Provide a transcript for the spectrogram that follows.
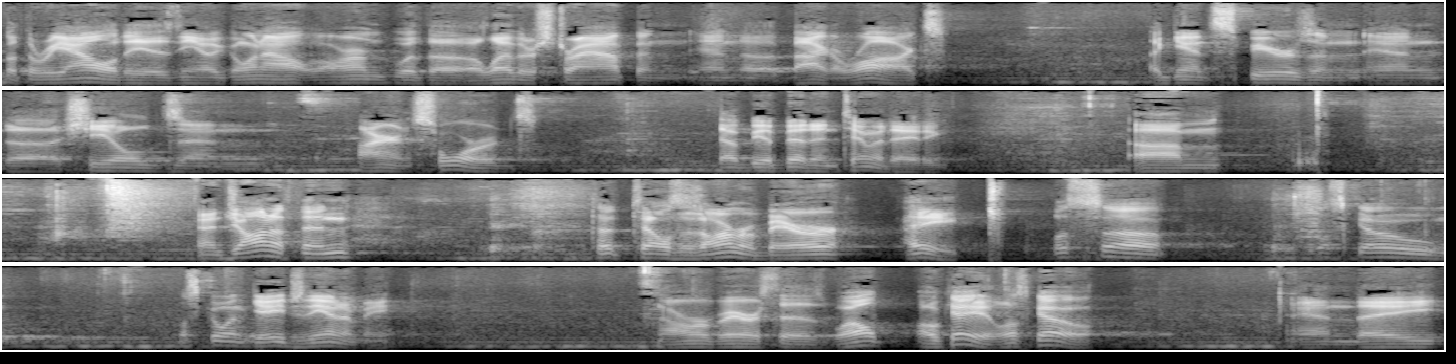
but the reality is, you know, going out armed with a, leather strap and, and a bag of rocks against spears and, and uh, shields and iron swords, that would be a bit intimidating. Um, and Jonathan t- tells his armor bearer, "Hey, let's uh, let's go, let's go engage the enemy." The armor bearer says, "Well, okay, let's go." And they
